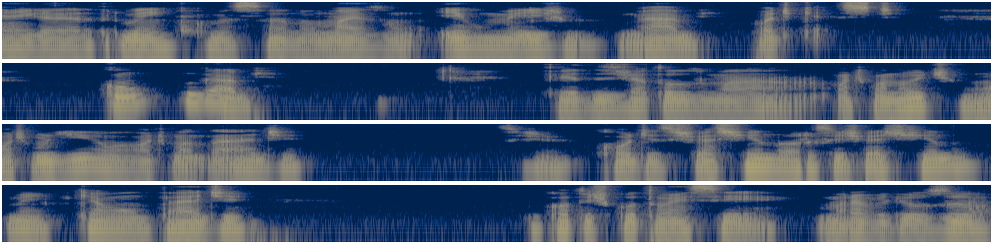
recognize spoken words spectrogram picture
aí galera, tudo bem? Começando mais um Eu Mesmo, Gabi Podcast com o Gabi. Queria desejar a todos uma ótima noite, um ótimo dia, uma ótima tarde. Seja qual dia você estiver assistindo, a hora que você estiver assistindo, bem, fique à vontade enquanto escutam esse maravilhoso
